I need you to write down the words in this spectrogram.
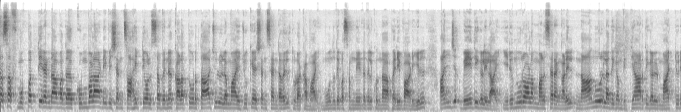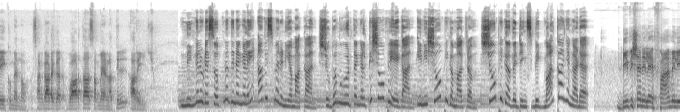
എസ് എഫ് മുപ്പത്തിരണ്ടാമത് കുമ്പള ഡിവിഷൻ സാഹിത്യോത്സവിന് കളത്തൂർ താജുലുലമ എഡ്യൂക്കേഷൻ സെന്ററിൽ തുടക്കമായി. മൂന്ന് ദിവസം നീണ്ടു നിൽക്കുന്ന പരിപാടിയിൽ അഞ്ച് വേദികളിലായി ഇരുന്നൂറോളം മത്സരങ്ങളിൽ നാനൂറിലധികം വിദ്യാർത്ഥികൾ മാറ്റുരയ്ക്കുമെന്ന് സംഘാടകർ വാർത്താ സമ്മേളനത്തിൽ അറിയിച്ചു. നിങ്ങളുടെ സ്വപ്ന ദിനങ്ങളെ അവിസ്മരണീയമാക്കാൻ ശുഭമുഹൂർത്തങ്ങൾക്ക് ശോഭയേകാൻ. ഇനി ശോഭിക മാത്രം. Shobhika weddings big mall Kanhangad. ഡിവിഷനിലെ ഫാമിലി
